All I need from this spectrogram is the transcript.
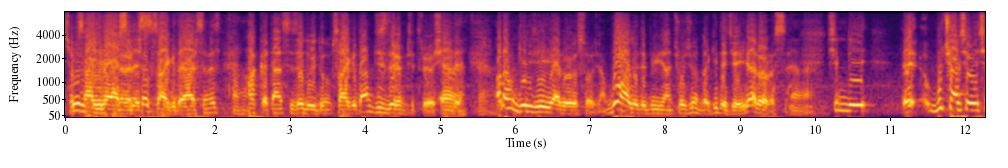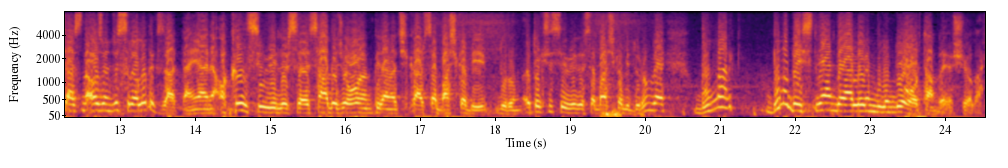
çok 1 milyon saygı değersiniz. Çok saygı değersiniz. Hakikaten size duyduğum saygıdan dizlerim titriyor şimdi. Evet, Adamın geleceği yer orası hocam. Bu ailede büyüyen çocuğun da gideceği yer orası. Şimdi e, bu çerçeve içerisinde az önce sıraladık zaten. Yani akıl sivrilirse sadece o ön plana çıkarsa başka bir durum. Ötekisi sivrilirse başka bir durum ve bunlar bunu besleyen değerlerin bulunduğu ortamda yaşıyorlar.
